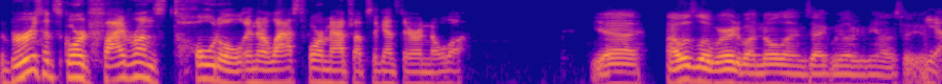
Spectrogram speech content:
The Brewers had scored five runs total in their last four matchups against Aaron Nola. Yeah, I was a little worried about Nola and Zack Wheeler, to be honest with you. Yeah,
